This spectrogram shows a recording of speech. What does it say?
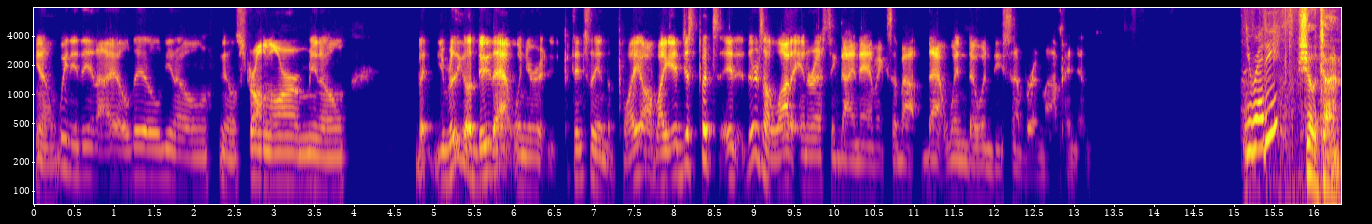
you know, we need the NIL deal, you know, you know, strong arm, you know, but you really go do that when you're potentially in the playoff. Like it just puts it. There's a lot of interesting dynamics about that window in December, in my opinion. You ready? Showtime.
